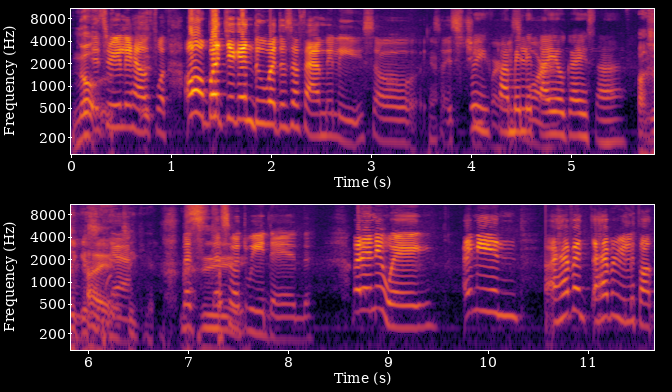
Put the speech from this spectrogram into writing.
No. it's really helpful. Oh, but you can do it as a family. So, so it's Uy, cheaper. family it's more. tayo guys ah. Ah, sige, sige, Yeah. sige. That's that's what we did. But anyway, I mean, I haven't I haven't really thought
